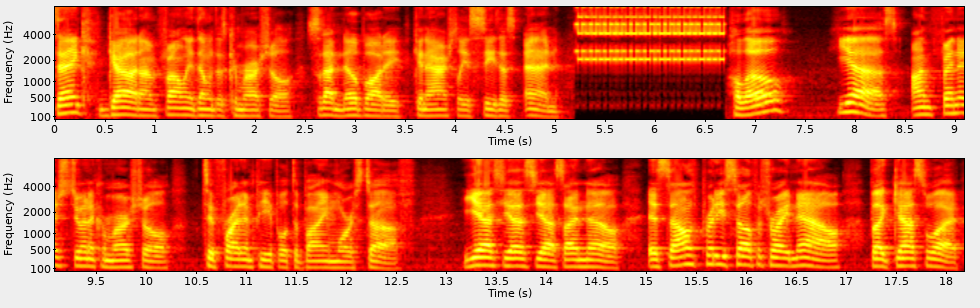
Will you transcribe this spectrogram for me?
thank God I'm finally done with this commercial so that nobody can actually see this end. Hello? Yes, I'm finished doing a commercial to frighten people to buying more stuff. Yes, yes, yes, I know. It sounds pretty selfish right now, but guess what?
